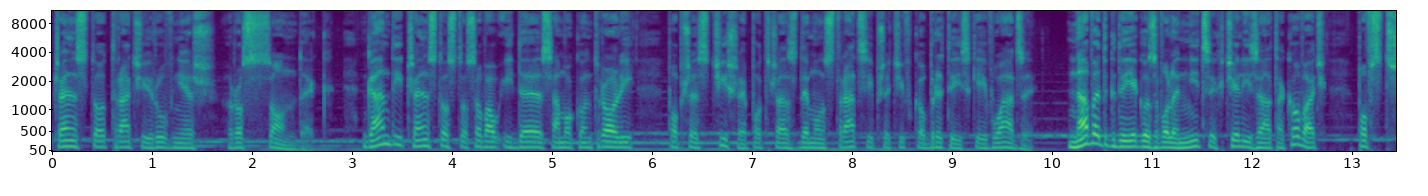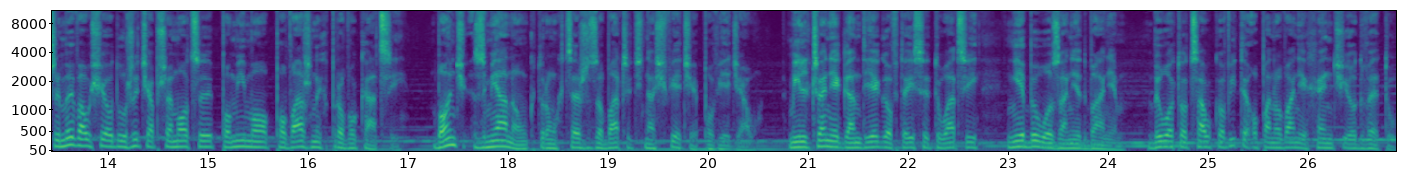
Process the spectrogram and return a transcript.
często traci również rozsądek. Gandhi często stosował ideę samokontroli poprzez ciszę podczas demonstracji przeciwko brytyjskiej władzy. Nawet gdy jego zwolennicy chcieli zaatakować, powstrzymywał się od użycia przemocy pomimo poważnych prowokacji. Bądź zmianą, którą chcesz zobaczyć na świecie, powiedział. Milczenie Gandiego w tej sytuacji nie było zaniedbaniem. Było to całkowite opanowanie chęci odwetu.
